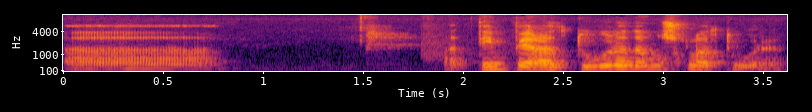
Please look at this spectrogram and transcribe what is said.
a, a temperatura da musculatura.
